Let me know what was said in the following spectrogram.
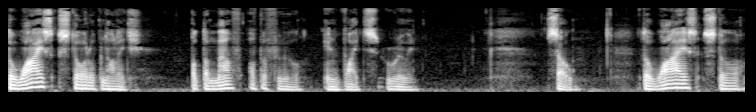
The wise store up knowledge, but the mouth of the fool invites ruin. So, the wise store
